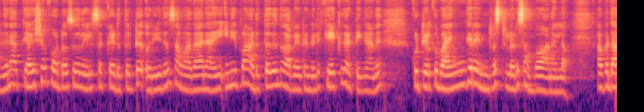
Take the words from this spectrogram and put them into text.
അങ്ങനെ അത്യാവശ്യം ഫോട്ടോസ് റീൽസൊക്കെ എടുത്തിട്ട് ഒരുവിധം സമാധാനമായി ഇനിയിപ്പോൾ അടുത്തതെന്ന് പറഞ്ഞിട്ടുണ്ടെങ്കിൽ കേക്ക് കട്ടിംഗ് ആണ്. കുട്ടികൾക്ക് ഭയങ്കര ഇൻട്രസ്റ്റ് ഉള്ളൊരു സംഭവമാണല്ലോ. അപ്പോൾ ദാ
